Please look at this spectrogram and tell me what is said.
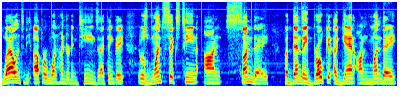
well into the upper 100 teens. I think they it was 116 on Sunday, but then they broke it again on Monday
